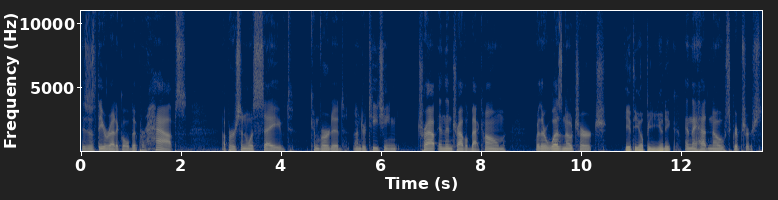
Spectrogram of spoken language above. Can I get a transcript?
this is theoretical, but perhaps a person was saved, converted under teaching, tra- and then traveled back home where there was no church Ethiopian eunuch. and they had no scriptures.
